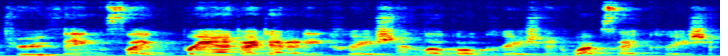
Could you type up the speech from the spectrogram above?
through things like brand identity creation, logo creation, website creation.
